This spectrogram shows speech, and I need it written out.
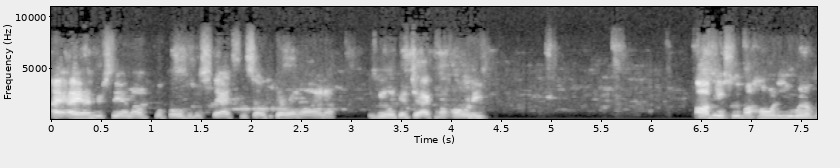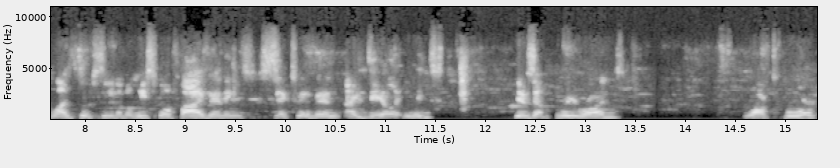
I, I understand. I'll flip over the stats to South Carolina as we look at Jack Mahoney. Obviously, Mahoney, you would have liked to have seen him at least go five innings. Six would have been ideal at least. Gives up three runs, walked four.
